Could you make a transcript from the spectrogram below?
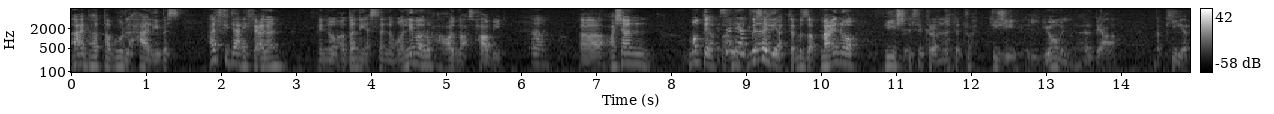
قاعد بهالطابور لحالي بس هل في داعي فعلا إنه أضلني أستنى هون؟ ليه ما أروح أقعد مع أصحابي؟ آه. آه عشان منطقة بيسلي أكتر. بيسلي أكثر بالضبط. مع إنه هي الفكرة إنه أنت تروح تيجي اليوم الأربعاء بكير.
